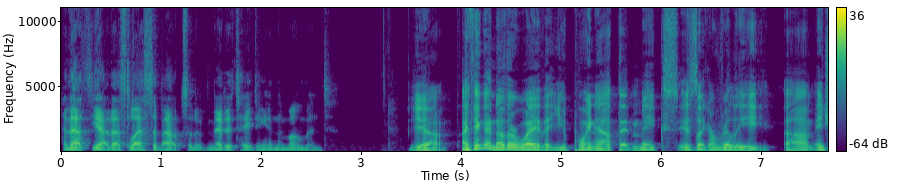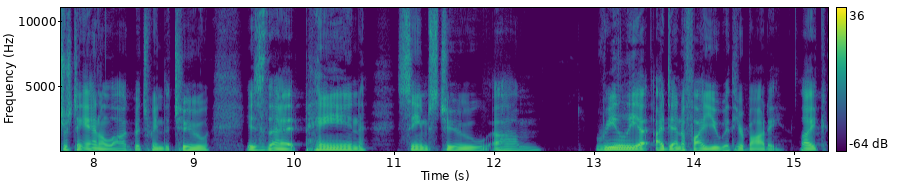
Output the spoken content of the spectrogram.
And that's yeah, that's less about sort of meditating in the moment. Yeah, I think another way that you point out that makes is like a really um, interesting analog between the two is that pain seems to um, really identify you with your body. Like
